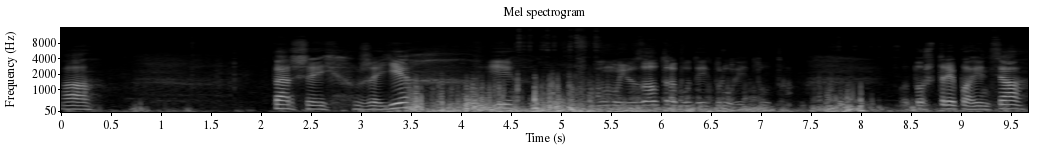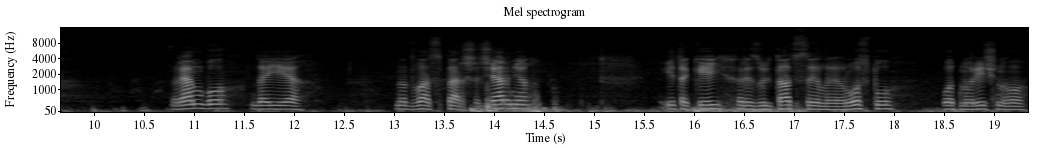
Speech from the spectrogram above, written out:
а перший вже є і думаю завтра буде і другий тут. Отож три пагінця Рембо дає на 21 червня. І такий результат сили росту однорічного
